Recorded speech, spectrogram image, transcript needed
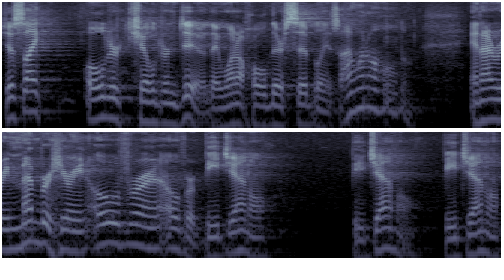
Just like older children do. They want to hold their siblings. I want to hold them. And I remember hearing over and over be gentle, be gentle, be gentle.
